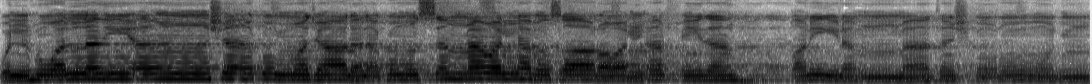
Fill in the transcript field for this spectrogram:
قل هو الذي أنشأكم وجعل لكم السمع والأبصار والأفئدة. قليلا ما تشكرون.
